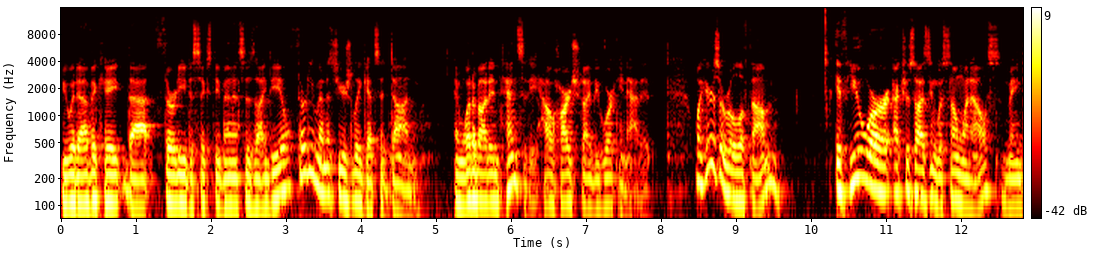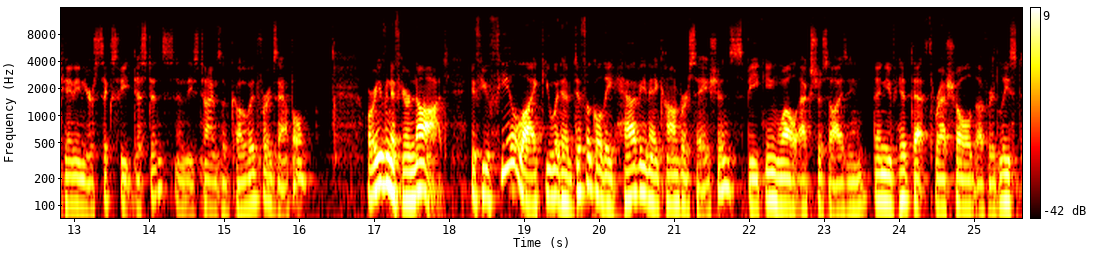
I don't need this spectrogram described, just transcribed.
We would advocate that 30 to 60 minutes is ideal. 30 minutes usually gets it done. And what about intensity? How hard should I be working at it? Well, here's a rule of thumb. If you were exercising with someone else, maintaining your six feet distance in these times of COVID, for example, or even if you're not, if you feel like you would have difficulty having a conversation, speaking while exercising, then you've hit that threshold of at least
